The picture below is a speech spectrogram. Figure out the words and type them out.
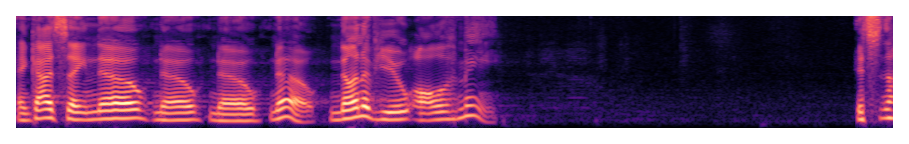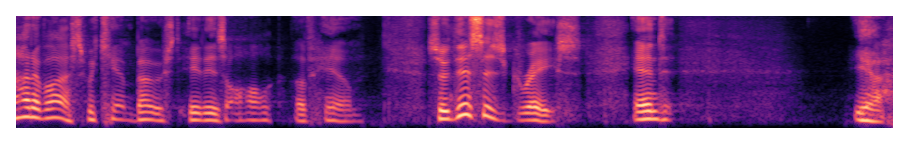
And God's saying, no, no, no, no. None of you, all of me. It's not of us. We can't boast. It is all of Him. So this is grace. And yeah,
